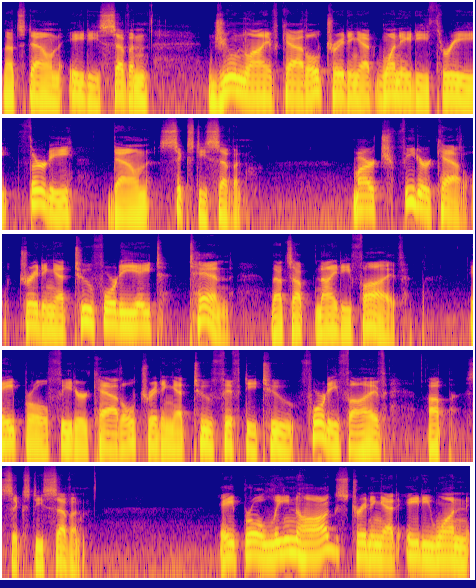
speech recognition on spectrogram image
That's down 87. June live cattle trading at 183.30, down 67. March feeder cattle trading at 248.10. That's up 95. April feeder cattle trading at 252.45, up 67. April lean hogs trading at 81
